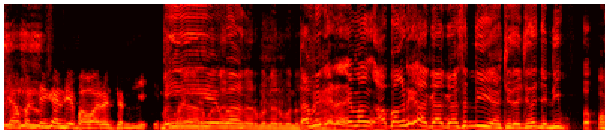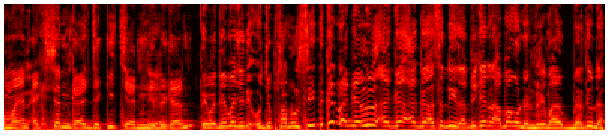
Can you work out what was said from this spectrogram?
yang penting kan dia bawa rezeki. Iya, benar, Bang. benar, benar, benar. Tapi kan emang abang nih agak-agak sedih ya cita-cita jadi uh, pemain action kayak Jackie Chan gitu Iya. kan. Tiba-tiba jadi Ucup Sanusi itu kan agak lu agak-agak sedih tapi kan abang udah nerima berarti udah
